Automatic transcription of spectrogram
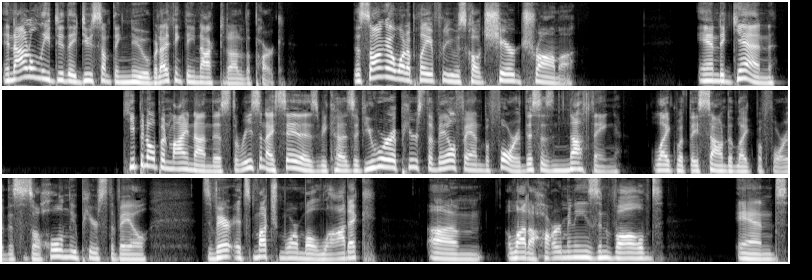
And not only do they do something new, but I think they knocked it out of the park. The song I want to play for you is called Shared Trauma. And again, keep an open mind on this. The reason I say that is because if you were a Pierce the Veil fan before, this is nothing like what they sounded like before. This is a whole new Pierce the Veil. It's very it's much more melodic. Um a lot of harmonies involved and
